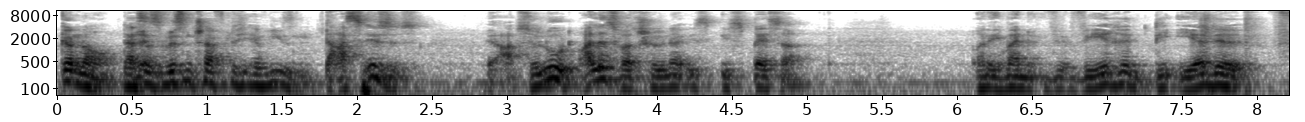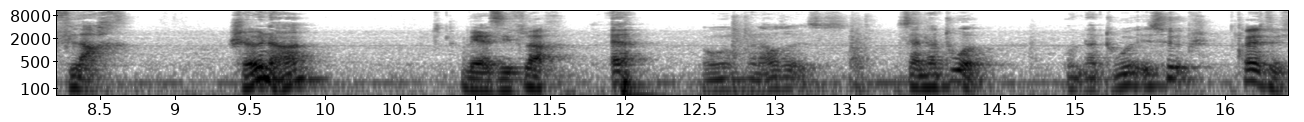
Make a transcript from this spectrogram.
Genau. Das ist wissenschaftlich erwiesen. Das ist es. Ja, absolut. Alles, was schöner ist, ist besser. Und ich meine, wäre die Erde flach schöner? Wäre sie flach. Ja, genau so ist es. Ist ja Natur. Und Natur ist hübsch. Richtig.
